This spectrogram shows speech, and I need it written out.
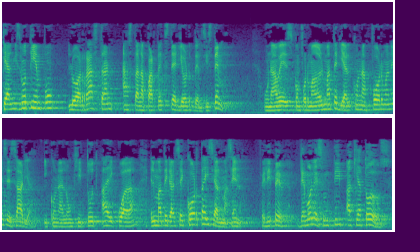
que al mismo tiempo lo arrastran hasta la parte exterior del sistema. Una vez conformado el material con la forma necesaria y con la longitud adecuada, el material se corta y se almacena. Felipe, démosles un tip aquí a todos.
